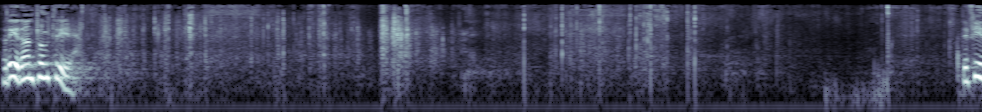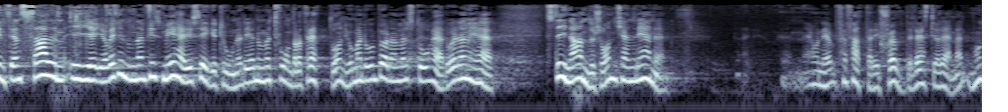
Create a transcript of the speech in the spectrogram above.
Redan punkt tre. Det finns en psalm i, jag vet inte om den finns med här i Segertornet, det är nummer 213. Jo, men då bör den väl stå här, då är den med här. Stina Andersson, känner ni henne? Hon är författare i Skövde, läste jag det. Men hon,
